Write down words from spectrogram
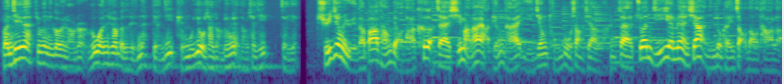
本期呢就跟您各位聊这儿。如果您喜欢本视频呢，点击屏幕右下角订阅，咱们下期再见。徐静宇的八堂表达课在喜马拉雅平台已经同步上线了，在专辑页面下您就可以找到它了。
